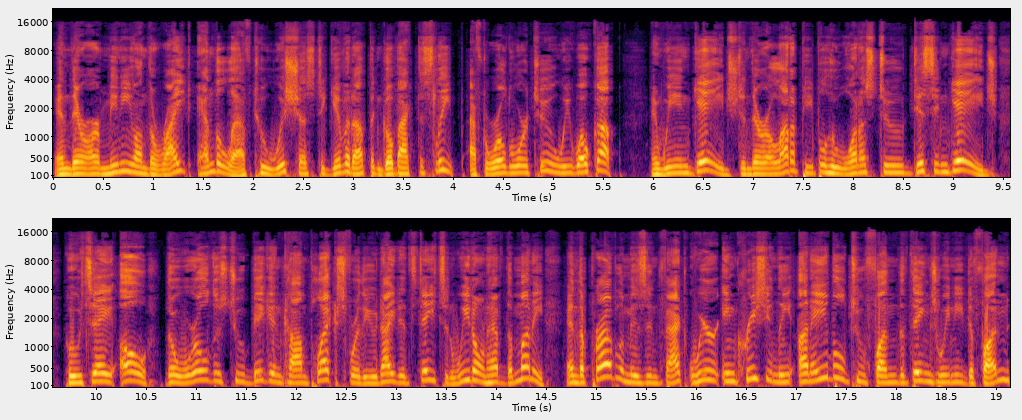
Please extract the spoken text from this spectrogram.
And there are many on the right and the left who wish us to give it up and go back to sleep. After World War II, we woke up and we engaged. And there are a lot of people who want us to disengage, who say, oh, the world is too big and complex for the United States and we don't have the money. And the problem is, in fact, we're increasingly unable to fund the things we need to fund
